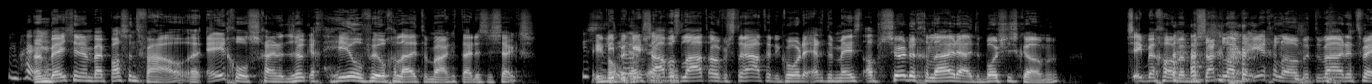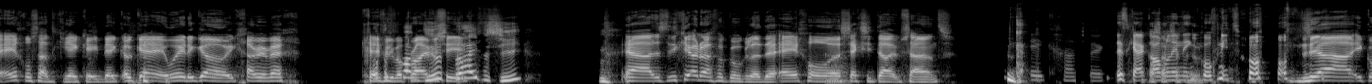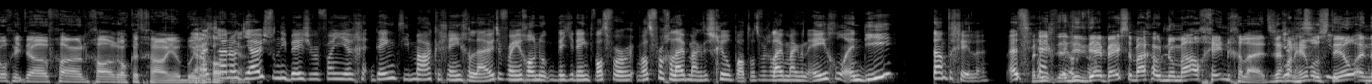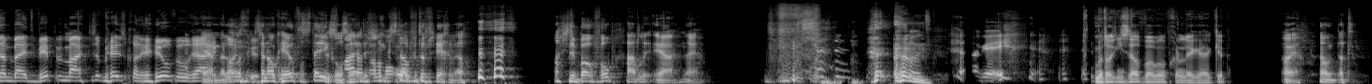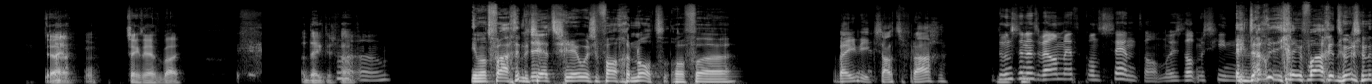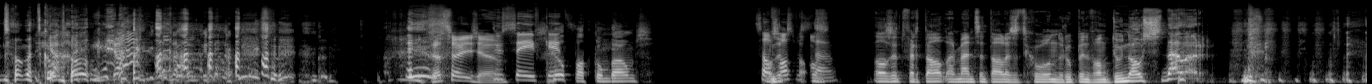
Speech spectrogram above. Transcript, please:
Maar Een beetje een bijpassend verhaal. Eh, egels schijnen dus ook echt heel veel geluid te maken tijdens de seks. Ik liep een keer s'avonds laat over straat en ik hoorde echt de meest absurde geluiden uit de bosjes komen. Dus ik ben gewoon met mijn zaklampen ingelopen. Toen waren er twee egels aan het krikken. Ik denk, oké, way to go. Ik ga weer weg. Ik geef jullie wat privacy. privacy? Ja, dus die kun je ook nog even googlen. De egel eh, sexy time sounds. Ik ga stuk. Dit ga ik Dat allemaal in incognito. Ja, incognito of gewoon, gewoon rock het gewoon, joh. Boeien. Maar het zijn ook ja. juist van die beesten waarvan je denkt, die maken geen geluid. Waarvan je gewoon ook, dat je denkt, wat voor, wat voor geluid maakt een schildpad? Wat voor geluid maakt een egel? En die staan te gillen. Maar die, die, beesten maken ook normaal geen geluid. Ze zijn Ja, gewoon helemaal stil en dan bij het wippen maken ze opeens gewoon heel veel rare ja maar er zijn ook heel veel stekels. Dus Hè, dus ik snap het op zich wel. Als je er bovenop gaat... Ja, nou ja. Oké. Je moet ook niet zelf bovenop gaan liggen, hè, Kip. Oh ja, oh, dat, Ja, Ja. ja. zeg er even bij. dat deed ik dus fout. Iemand vraagt in de chat, schreeuwen ze van genot? Of, eh, Weet niet, ik zou het ze vragen. Doen ze het wel met consent dan? Is dat misschien... ik dacht dat je ging vragen, doen ze het dan met condoom? Dat sowieso. Doe safe, kid. Schildpadcondooms. Het zal vast bestaan. Als het vertaalt naar mensentaal is het gewoon roepen van doe nou sneller.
